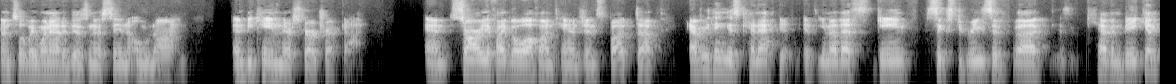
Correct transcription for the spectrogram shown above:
until they went out of business in 09 and became their Star Trek guy. And sorry if I go off on tangents, but uh, everything is connected. If you know that's game Six Degrees of uh, Kevin Bacon.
